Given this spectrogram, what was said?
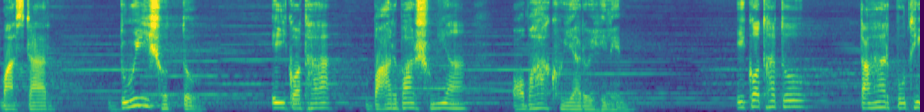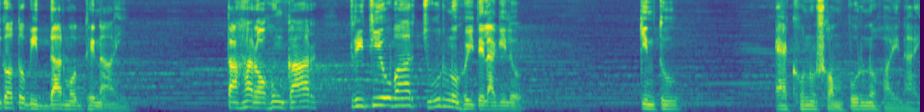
মাস্টার, দুই সত্য। এই কথা বারবার শুনিয়া অবাক হইয়া রহিলেন। এ কথা তো তাহার পুঁথিগত বিদ্যার মধ্যে নাই। তাহার অহংকার তৃতীয়বার চূর্ণ হইতে লাগিল। কিন্তু এখনও সম্পূর্ণ হয় নাই।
